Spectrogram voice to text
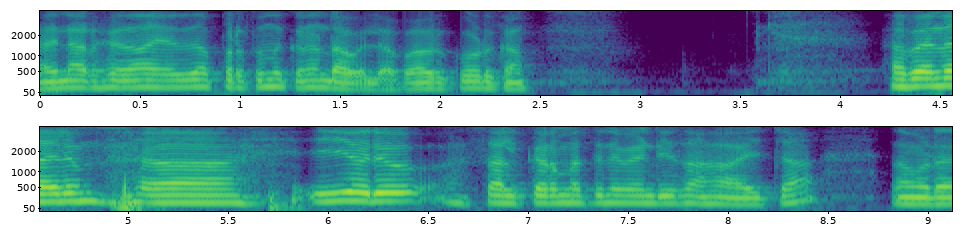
അതിന് അർഹതായത് അപ്പുറത്ത് നിൽക്കണുണ്ടാവുമല്ലോ. അപ്പോൾ അവർക്ക് കൊടുക്കാം. അപ്പോൾ എന്തായാലും ഈ ഒരു സൽക്കർമ്മത്തിന് വേണ്ടി സഹായിച്ച നമ്മുടെ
